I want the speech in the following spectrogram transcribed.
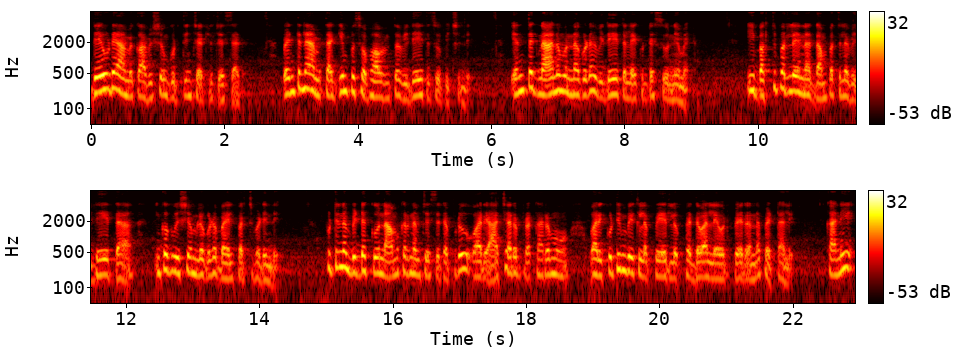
దేవుడే ఆమెకు ఆ విషయం గుర్తించేట్లు చేశాడు. వెంటనే ఆమె తగ్గింపు స్వభావంతో విధేయత చూపించింది. ఎంత జ్ఞానం ఉన్నా కూడా విధేయత లేకుంటే శూన్యమే. ఈ భక్తిపరులైన దంపతుల విధేయత ఇంకొక విషయంలో కూడా బయలుపరచబడింది. పుట్టిన బిడ్డకు నామకరణం చేసేటప్పుడు వారి ఆచారం ప్రకారము వారి కుటుంబీకుల పేర్లు పెద్దవాళ్ళు ఎవరి పేరన్నా పెట్టాలి. కానీ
